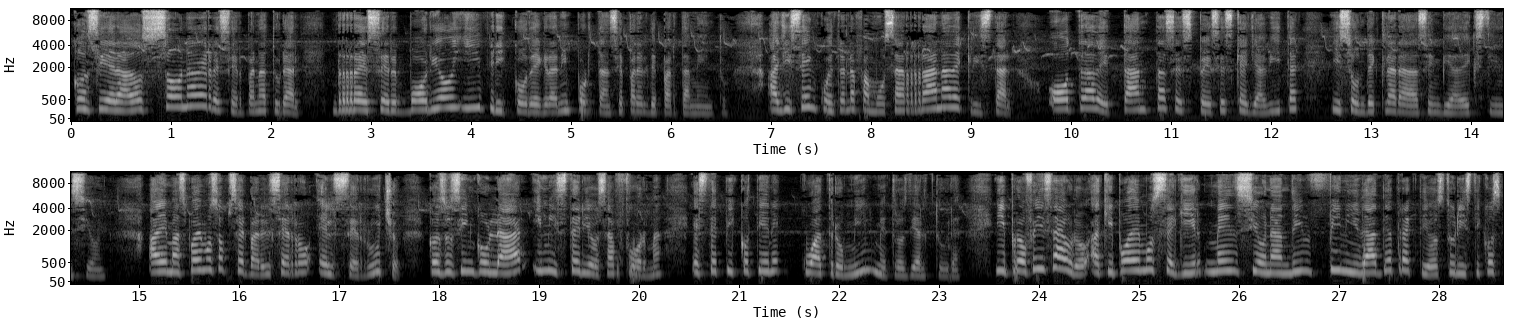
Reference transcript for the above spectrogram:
considerado zona de reserva natural, reservorio hídrico de gran importancia para el departamento. Allí se encuentra la famosa rana de cristal, otra de tantas especies que allí habitan y son declaradas en vía de extinción. Además podemos observar el cerro El Cerrucho. Con su singular y misteriosa forma, este pico tiene 4.000 metros de altura. Y profe Isauro, aquí podemos seguir mencionando infinidad de atractivos turísticos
